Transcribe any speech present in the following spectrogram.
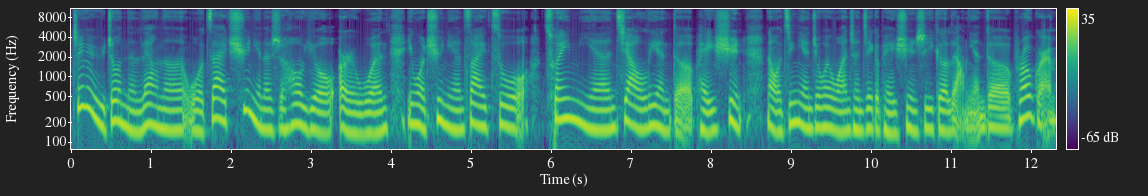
这个宇宙能量呢，我在去年的时候有耳闻，因为我去年在做催眠教练的培训，那我今年就会完成这个培训，是一个两年的 program。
